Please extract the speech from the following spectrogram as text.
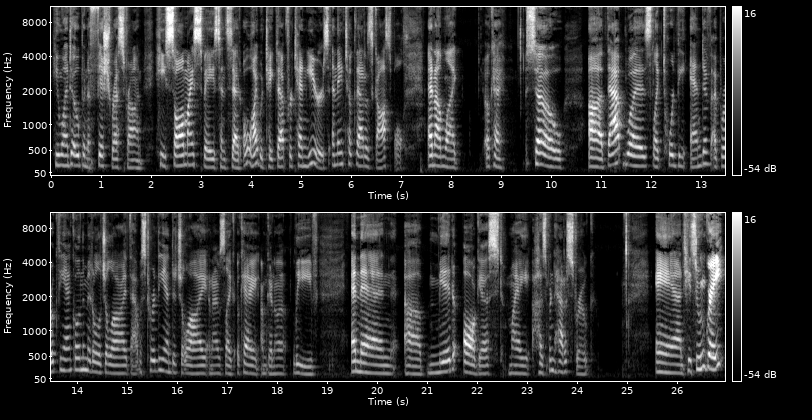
He wanted to open a fish restaurant. He saw my space and said, "Oh, I would take that for ten years," and they took that as gospel. And I'm like, Okay. So uh, that was like toward the end of, I broke the ankle in the middle of July. That was toward the end of July. And I was like, okay, I'm to leave. And then uh, mid August, my husband had a stroke and he's doing great.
